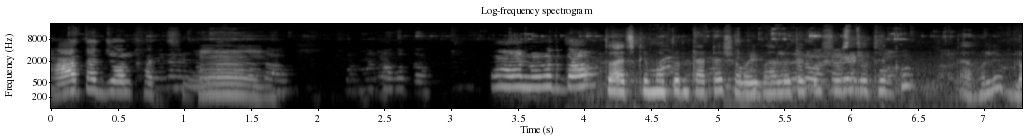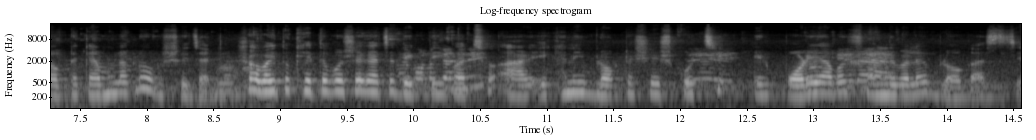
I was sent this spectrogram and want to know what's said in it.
ভাত আর জল খাচ্ছে হুম। তো আজকের মতন টাটা সবাই ভালো থেকো সুস্থ থেকো। তাহলে ব্লগটা কেমন লাগল অবশ্যই জানি সবাই তো খেতে বসে গেছে দেখতেই পাচ্ছ। আর এখানেই ব্লগটা শেষ করছি। এরপরে আবার সন্ধেবেলায় ব্লগ আসছে।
